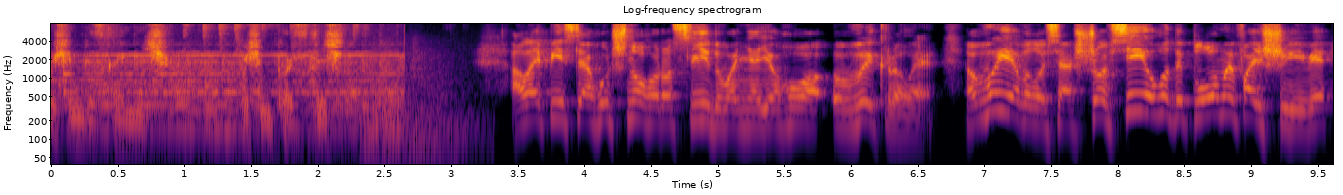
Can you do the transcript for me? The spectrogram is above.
очень безграничен, очень пластичен. Але після гучного розслідування його викрили. Виявилося, що всі його дипломи фальшиві.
